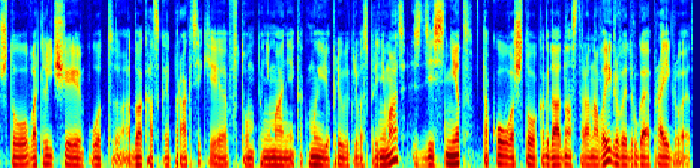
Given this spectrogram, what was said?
что в отличие от адвокатской практики в том понимании, как мы ее привыкли воспринимать, здесь нет такого, что когда одна сторона выигрывает, другая проигрывает.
